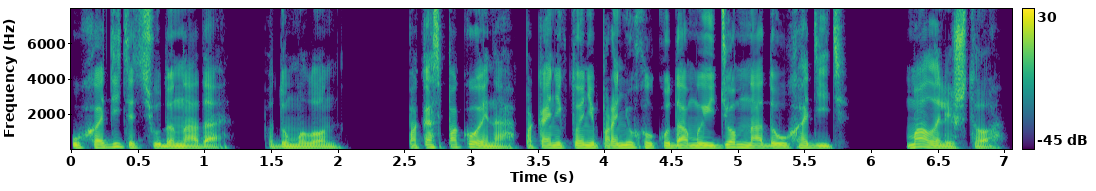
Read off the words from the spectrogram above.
«Уходить отсюда надо», — подумал он. «Пока спокойно, пока никто не пронюхал, куда мы идем, надо уходить. Мало ли что».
